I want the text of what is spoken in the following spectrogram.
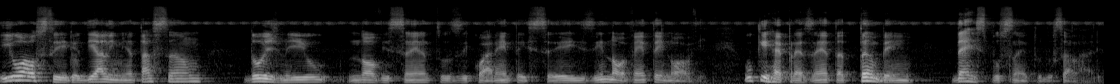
E o auxílio de alimentação 2.946,99, o que representa também 10% do salário.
